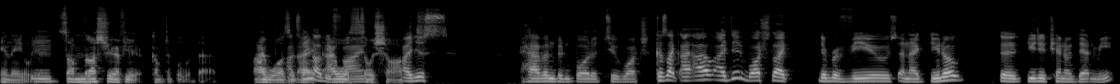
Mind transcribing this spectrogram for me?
in Alien, Mm. so I'm not sure if you're comfortable with that. I wasn't. I, be I was so shocked. I just haven't been bothered to watch because like I, I I did watch like the reviews and like do you know the YouTube channel Dead Meat?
